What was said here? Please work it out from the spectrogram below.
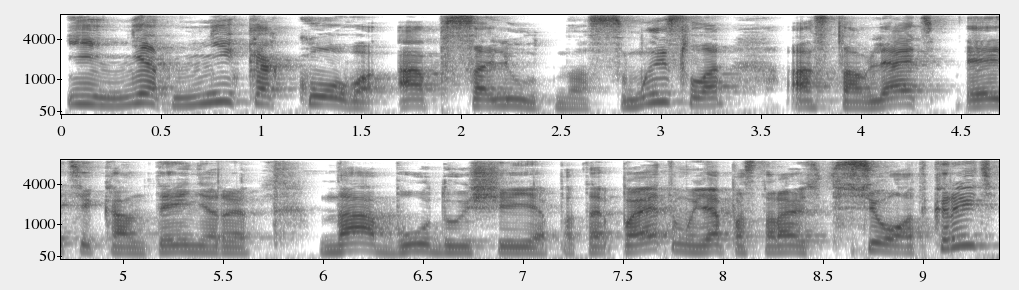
и нет никакого абсолютно смысла оставлять эти контейнеры на будущее. Поэтому я постараюсь все открыть,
